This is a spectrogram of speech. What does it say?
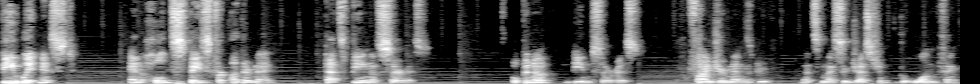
be witnessed, and hold space for other men. That's being of service. Open up, be in service. Find your men's group. That's my suggestion. The one thing.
